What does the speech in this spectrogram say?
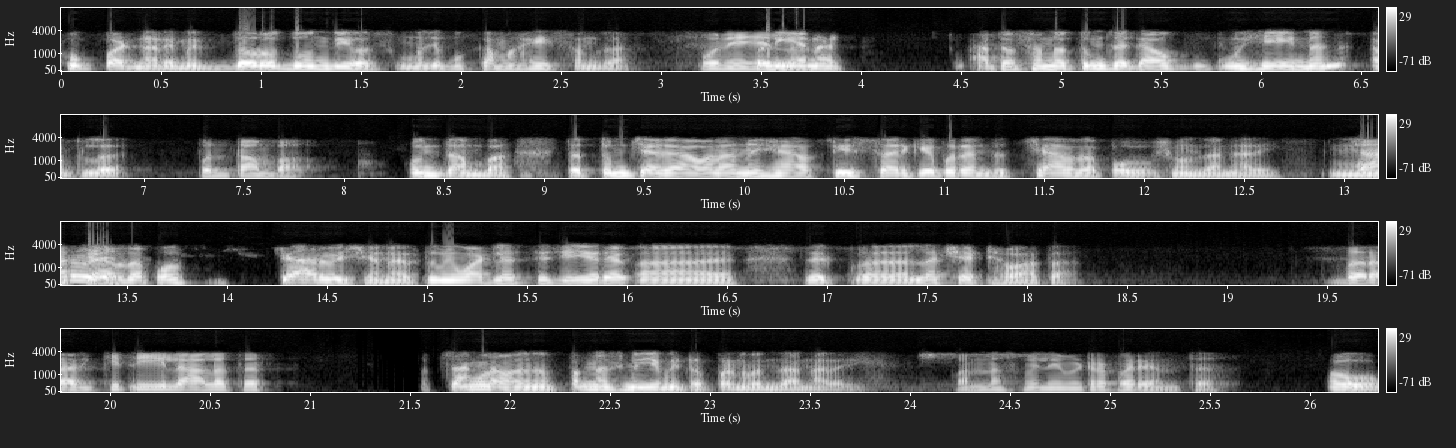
खूप पडणार आहे. म्हणजे दररोज दोन दिवस म्हणजे मुक्काम आहेच समजा. पुणे येणार. आता समजा तुमचं गाव हे आहे ना आपलं? पुणतांबा. पुणतांबा. तर तुमच्या गावाला ना ह्या तीस तारखेपर्यंत चारदा पाऊस होऊन जाणार आहे. चार? चारदा पाऊस चार वेळेस येणार. तुम्ही वाटल्यास त्याची रे- अं, एक, अं, लक्षात ठेवा आता. बरं आणि किती येईल आला तर? चांगला पन्नास मिलीमीटर पर्यंत जाणार आहे. पन्नास मिलीमीटर पर्यंत? हो.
